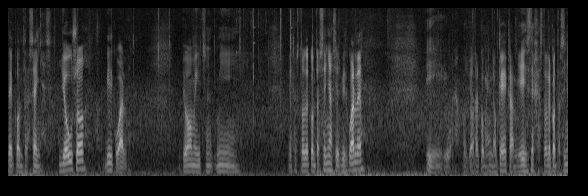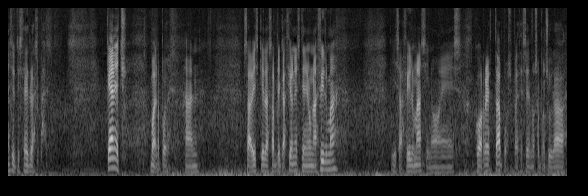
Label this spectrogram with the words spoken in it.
de contraseñas. Yo uso Bitwarden. Yo mi, mi gestor de contraseñas es Bitwarden y, bueno, pues yo recomiendo que cambiéis de gestor de contraseñas y utilicéis las PAS. ¿Qué han hecho? Bueno, pues sabéis que las aplicaciones tienen una firma y esa firma, si no es correcta, pues parece ser no se puede subir a.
